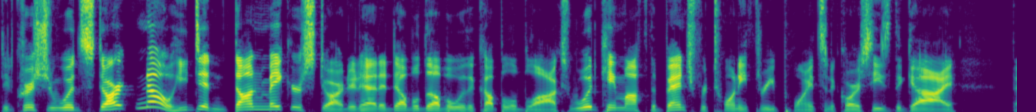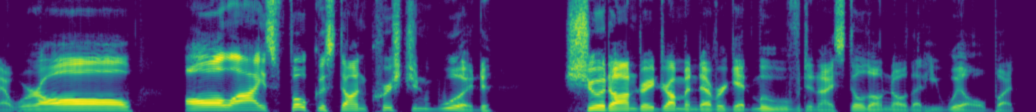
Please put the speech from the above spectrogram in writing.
did Christian Wood start? No, he didn't. Thon Maker started, had a double double with a couple of blocks. Wood came off the bench for 23 points, and of course, he's the guy that we're all all eyes focused on Christian Wood should Andre Drummond ever get moved, and I still don't know that he will, but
